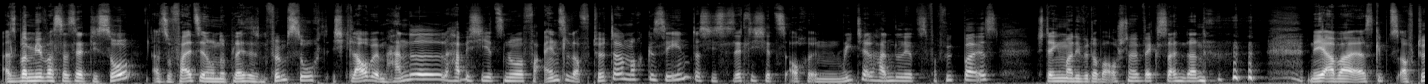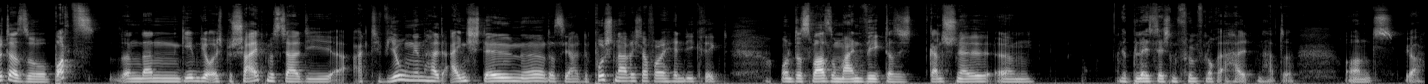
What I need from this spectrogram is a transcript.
Also bei mir war es tatsächlich so, also falls ihr noch eine PlayStation 5 sucht, ich glaube im Handel habe ich sie jetzt nur vereinzelt auf Twitter noch gesehen, dass sie tatsächlich jetzt auch im Retail-Handel jetzt verfügbar ist. Ich denke mal, die wird aber auch schnell weg sein dann. nee, aber es gibt auf Twitter so Bots, dann, dann geben die euch Bescheid, müsst ihr halt die Aktivierungen halt einstellen, ne, dass ihr halt eine Push-Nachricht auf euer Handy kriegt. Und das war so mein Weg, dass ich ganz schnell ähm, eine PlayStation 5 noch erhalten hatte. Und ja,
